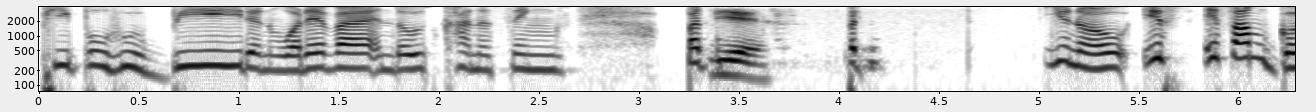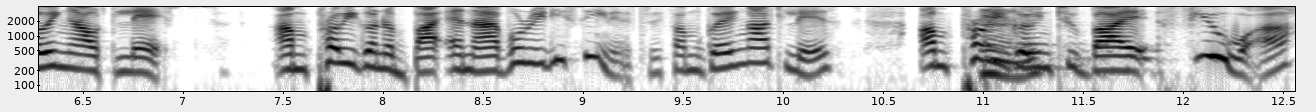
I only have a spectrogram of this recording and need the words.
people who bead and whatever and those kind of things. But Yes. but you know, if if I'm going out less, I'm probably going to buy, and I've already seen it. If I'm going out less, I'm probably going to buy fewer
